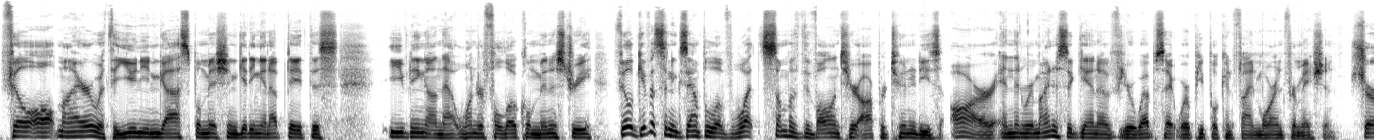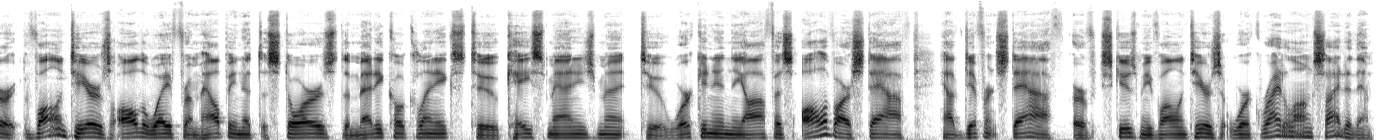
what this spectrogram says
Phil Altmeyer with the Union Gospel Mission getting an update this evening on that wonderful local ministry. Phil, give us an example of what some of the volunteer opportunities are, and then remind us again of your website where people can find more information. Sure. Volunteers all the way from helping at the stores, the medical clinics, to case management, to working in the office. All of our staff have different staff, or excuse me, volunteers that work right alongside of them.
